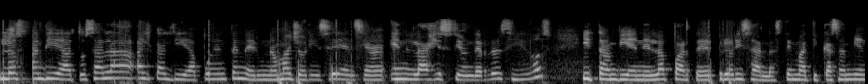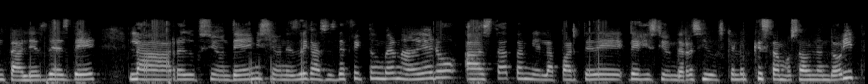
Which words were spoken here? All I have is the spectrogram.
los candidatos a la alcaldía pueden tener una mayor incidencia en la gestión de residuos y también en la parte de priorizar las temáticas ambientales desde la reducción de emisiones de gases de efecto invernadero hasta también la parte de, de gestión de residuos, que es lo que estamos hablando ahorita.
